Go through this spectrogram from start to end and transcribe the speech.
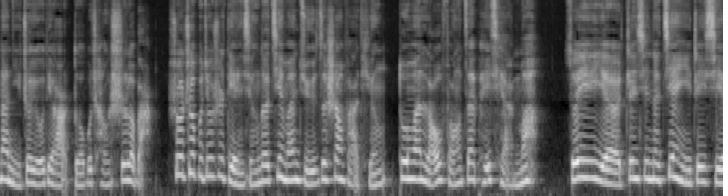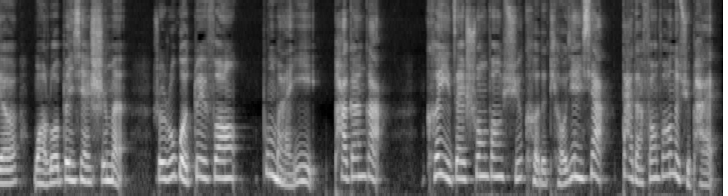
那你这有点得不偿失了吧？说这不就是典型的进完局子上法庭，蹲完牢房再赔钱吗？所以也真心的建议这些网络奔现师们说，如果对方不满意，怕尴尬，可以在双方许可的条件下，大大方方的去拍，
